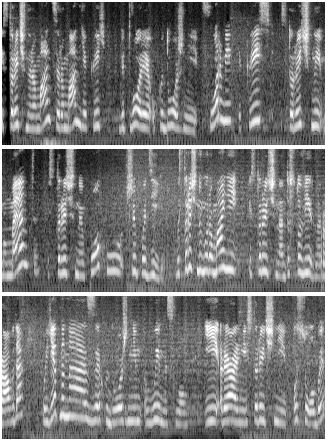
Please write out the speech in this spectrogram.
Історичний роман це роман, який відтворює у художній формі якийсь історичний момент, історичну епоху чи подію. В історичному романі історична достовірна правда поєднана з художнім вимислом. І реальні історичні особи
